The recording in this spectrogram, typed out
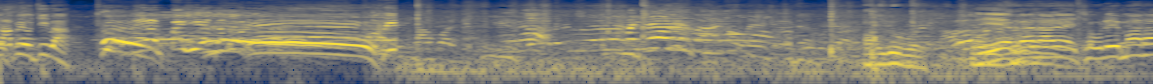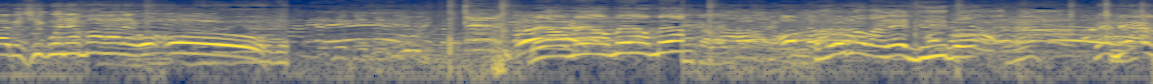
စာပေကိုကြည့်ပါပိုက်ရှိရတော့ဘာလို့ပဲဒီရဖမ်းထားတဲ့ချုပ်လေးမထားပြီးချီခွင်းနဲ့မထားတယ်အိုးအိုးမရအောင်မရအောင်မရအောင်မရဘာလို့တော့မှလဲလီးပေါ့ဟမ်ကဲမင်း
